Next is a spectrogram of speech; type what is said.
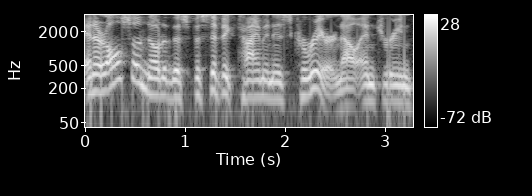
And it also noted the specific time in his career. Now, entering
